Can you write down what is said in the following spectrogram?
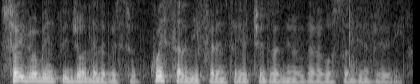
so i problemi di tutti i giorni delle persone. Questa è la differenza che c'è tra di noi, cara Costantina Federico.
